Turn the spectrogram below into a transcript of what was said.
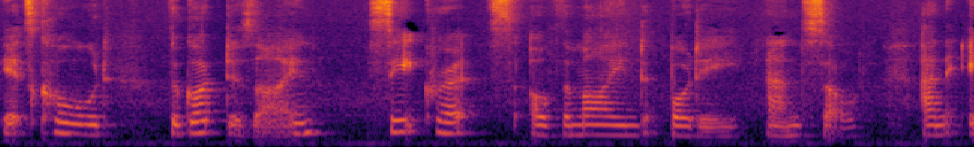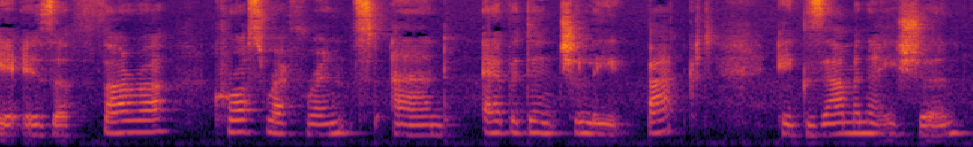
It's called The God Design Secrets of the Mind, Body, and Soul, and it is a thorough, cross referenced, and evidentially backed examination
